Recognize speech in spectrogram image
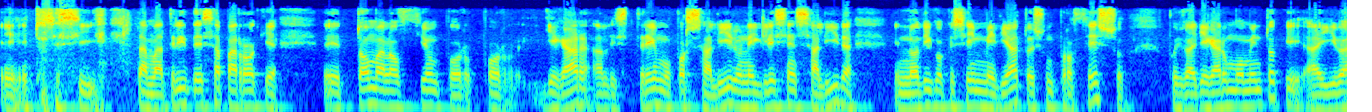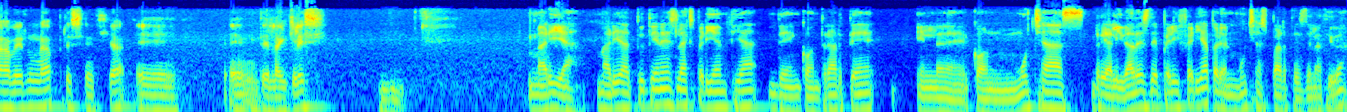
Eh, entonces, si la matriz de esa parroquia toma la opción por, por, llegar al extremo, por salir, una iglesia en salida, no digo que sea inmediato, es un proceso, pues va a llegar un momento que ahí va a haber una presencia eh, de la iglesia. María, María, tú tienes la experiencia de encontrarte con muchas realidades de periferia, pero en muchas partes de la ciudad.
